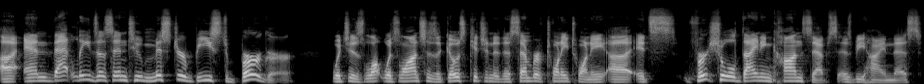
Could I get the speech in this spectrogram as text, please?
Uh, and that leads us into Mr. Beast Burger, which is which launched as a ghost kitchen in December of 2020. Uh, it's virtual dining concepts is behind this.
